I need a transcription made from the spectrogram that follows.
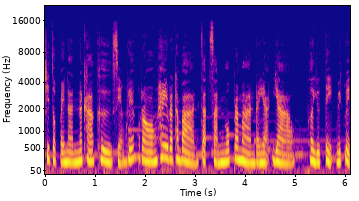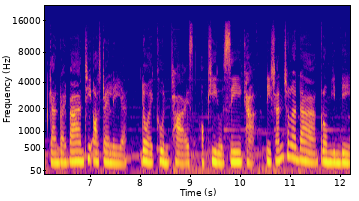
ที่จบไปนั้นนะคะ คือเสียงเรียกร้องให้รัฐบาลจัดสรรงบประมาณระยะยาว พื่อยุติวิกฤตการไรายบ้านที่ออสเตรเลีย โดยคุณไทส์ออคิวซีค่ะ ดิฉันชลดากรมยินดี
